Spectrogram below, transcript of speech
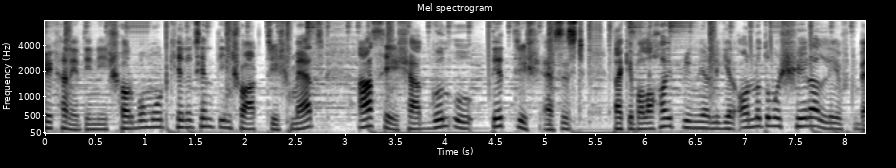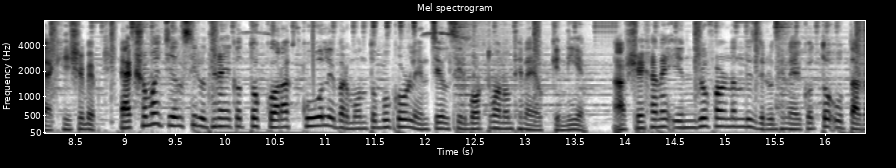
সেখানে তিনি সর্বমোট খেলেছেন তিনশো আটত্রিশ ম্যাচ, আছে সাত গোল ও তেত্রিশ অ্যাসিস্ট। তাকে বলা হয় প্রিমিয়ার লিগের অন্যতম সেরা লেফট ব্যাক হিসেবে। একসময় চেলসির অধিনায়কত্ব করা কোল এবার মন্তব্য করলেন চেলসির বর্তমান অধিনায়ককে নিয়ে। আর সেখানে এনজো ফার্নান্দেজের অধিনায়কত্ব ও তার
